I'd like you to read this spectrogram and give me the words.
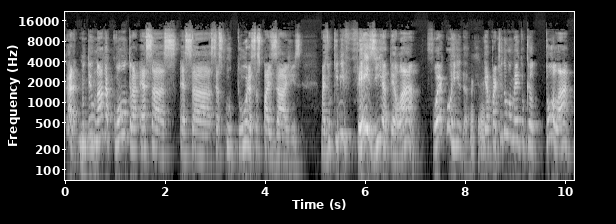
Cara, não tenho uhum. nada contra essas, essas, essas culturas, essas paisagens. Mas o que me fez ir até lá foi a corrida. É e a partir do momento que eu tô lá,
